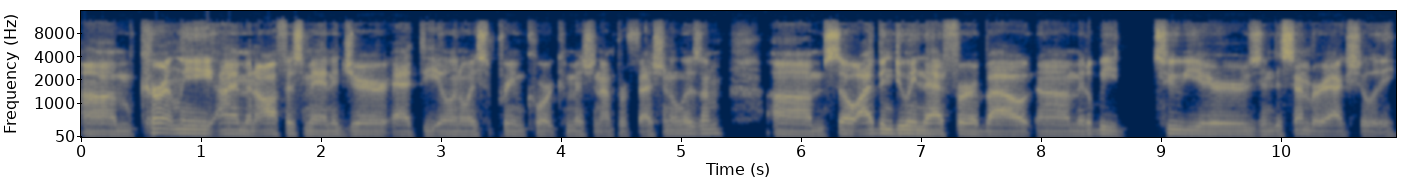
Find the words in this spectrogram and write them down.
Um, currently, I'm an office manager at the Illinois Supreme Court Commission on Professionalism. Um, so I've been doing that for about, um, it'll be two years in December actually,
